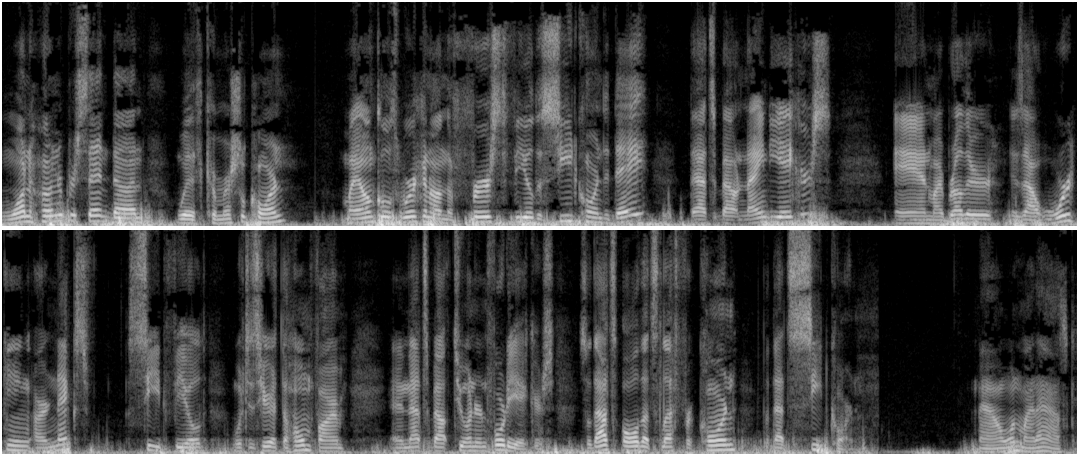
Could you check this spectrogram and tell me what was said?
100% done with commercial corn. My uncle's working on the first field of seed corn today. That's about 90 acres. And my brother is out working our next seed field, which is here at the home farm, and that's about 240 acres. So that's all that's left for corn, but that's seed corn. Now, one might ask,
